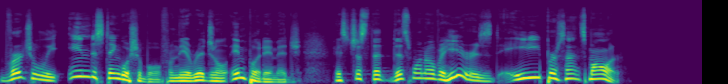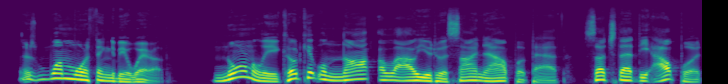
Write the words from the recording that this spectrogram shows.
virtually indistinguishable from the original input image. It's just that this one over here is 80% smaller. There's one more thing to be aware of. Normally, CodeKit will not allow you to assign an output path such that the output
